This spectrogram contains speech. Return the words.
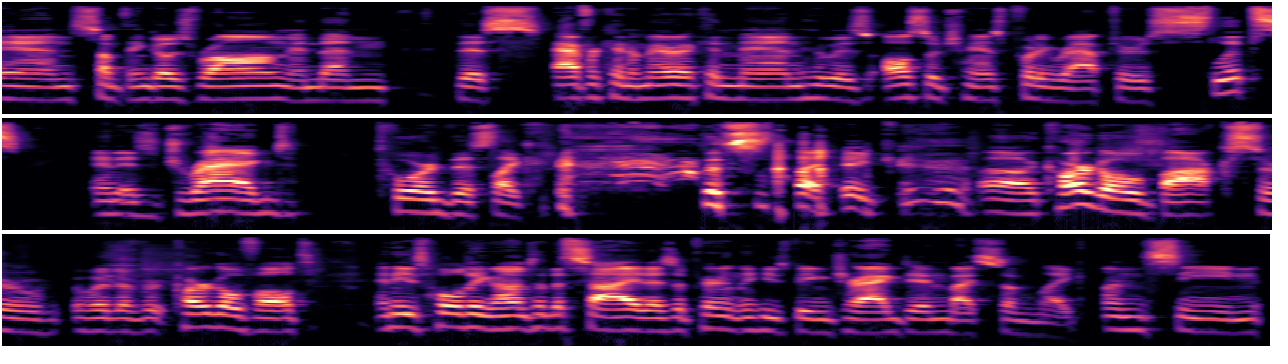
and something goes wrong, and then this African American man who is also transporting raptors slips and is dragged toward this like this like uh, cargo box or whatever cargo vault, and he's holding onto the side as apparently he's being dragged in by some like unseen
